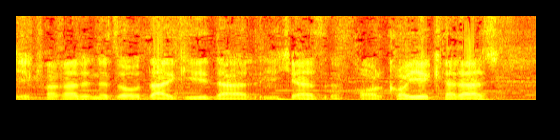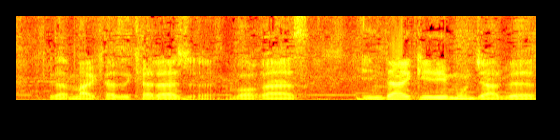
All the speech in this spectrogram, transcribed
یک فقر نزاع درگیری در یکی از پارک های کرج که در مرکز کرج واقع است. این درگیری منجر به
